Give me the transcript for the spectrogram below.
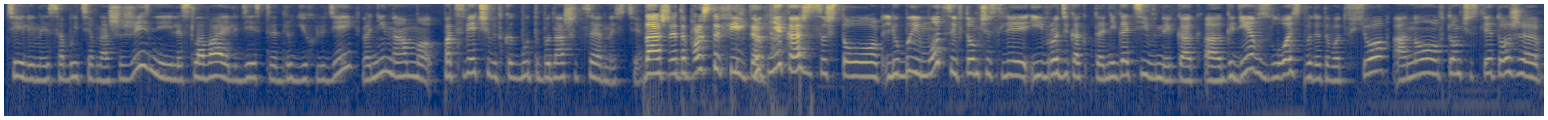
те или иные события в нашей жизни, или слова, или действия других людей, они нам подсвечивают как будто бы наши ценности. Даша, это просто фильтр. Вот мне кажется, что любые эмоции, в том числе и вроде как-то негативные, как э, гнев, злость, вот это вот все, оно в том числе тоже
